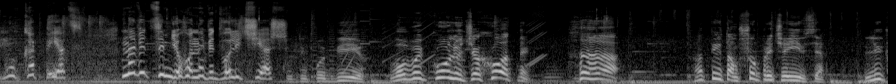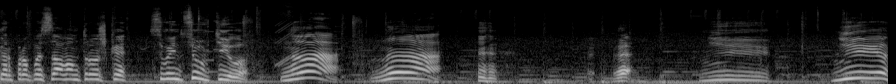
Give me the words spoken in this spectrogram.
Ну, капець. Навіть цим його не відволічеш. Куди побіг? Лови кулю, чахотник! Ха-ха! А ти там що причаївся? Лікар прописав вам трошки свинцю в тіло. На! На! Хе-хе. Е, Ні! Ні!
